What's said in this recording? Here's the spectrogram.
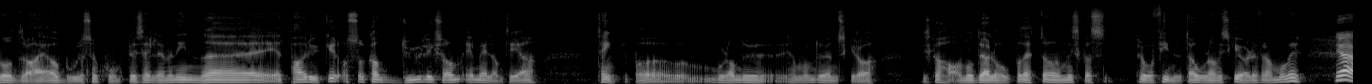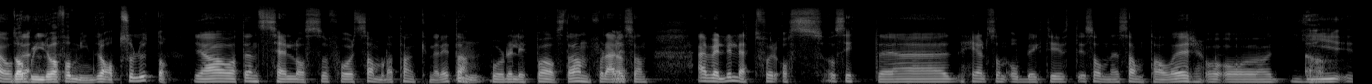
nå drar jeg og bor hos en kompis eller en venninne i et par uker, og så kan du liksom i mellomtida tenke på hvordan du, liksom, om du ønsker å Vi skal ha noe dialog på dette, og om vi skal prøve å finne ut av hvordan vi skal gjøre det framover. Ja, Da det- blir det i hvert fall mindre absolutt, da. Ja, og at en selv også får samla tankene litt, da. Får det litt på avstand. For det er Mm. Litt sånn er veldig lett for oss å sitte helt sånn objektivt i sånne samtaler og, og gi ja.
